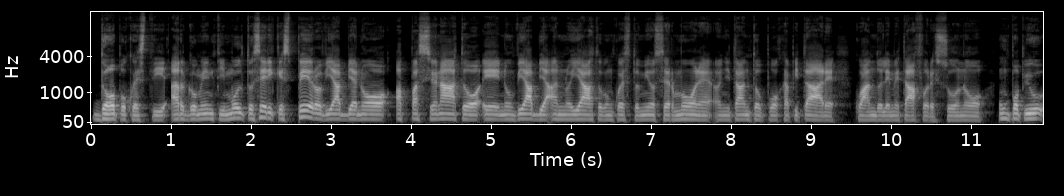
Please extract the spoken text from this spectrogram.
Dopo questi argomenti molto seri che spero vi abbiano appassionato e non vi abbia annoiato con questo mio sermone, ogni tanto può capitare quando le metafore sono un po' più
